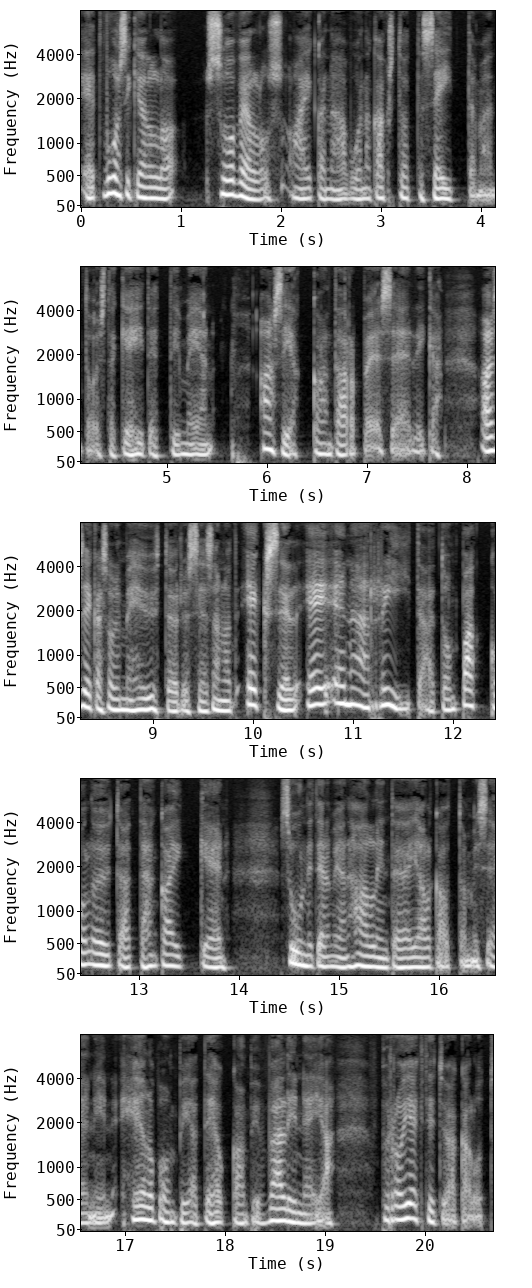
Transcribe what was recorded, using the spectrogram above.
Et vuosikello sovellus aikanaan vuonna 2017 kehitettiin meidän asiakkaan tarpeeseen. Eli asiakas oli meihin yhteydessä ja sanoi, että Excel ei enää riitä, että on pakko löytää tähän kaikkeen suunnitelmien hallinta ja jalkauttamiseen niin helpompi ja tehokkaampi väline ja projektityökalut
